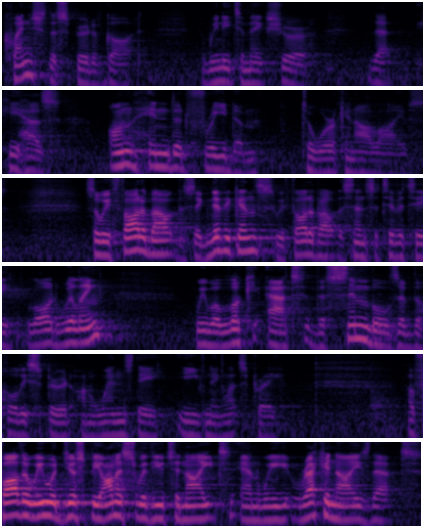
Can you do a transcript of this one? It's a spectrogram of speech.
quench the Spirit of God. We need to make sure that He has unhindered freedom to work in our lives. So we've thought about the significance, we've thought about the sensitivity. Lord willing, we will look at the symbols of the Holy Spirit on Wednesday evening. Let's pray. Father, we would just be honest with you tonight, and we recognize that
